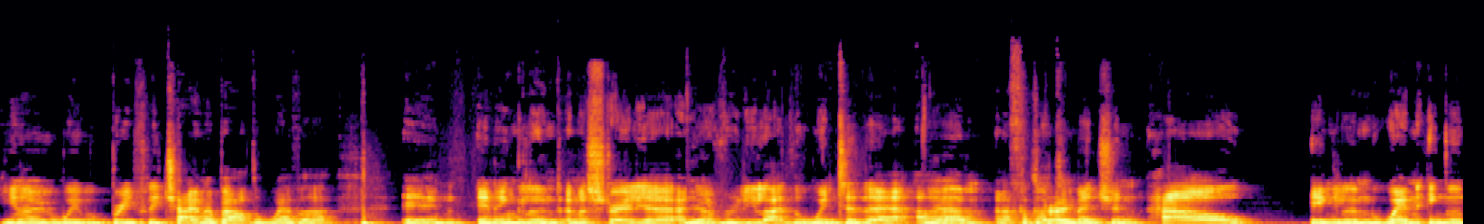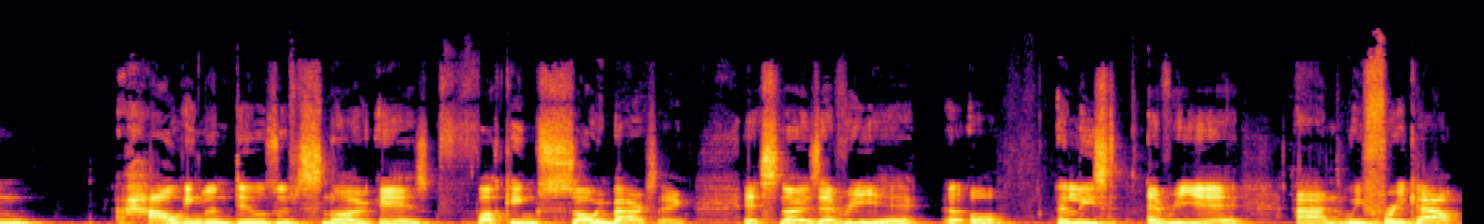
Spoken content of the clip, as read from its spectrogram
You know, we were briefly chatting about the weather in in England and Australia, and Yeah. you really like the winter there. Um, Yeah, and I forgot to mention how England, when England, how England deals with snow is fucking so embarrassing. It snows every year, uh, or at least every year, and we freak out.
